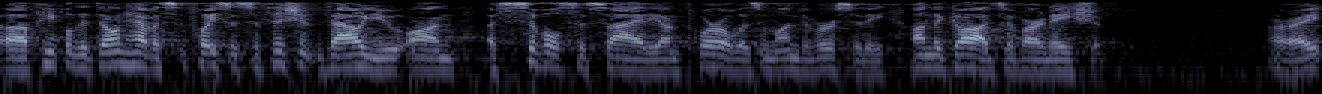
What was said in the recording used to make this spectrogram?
uh, people that don't have a place of sufficient value on a civil society, on pluralism, on diversity, on the gods of our nation. All right?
